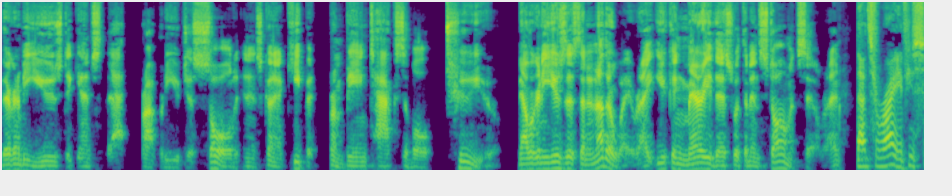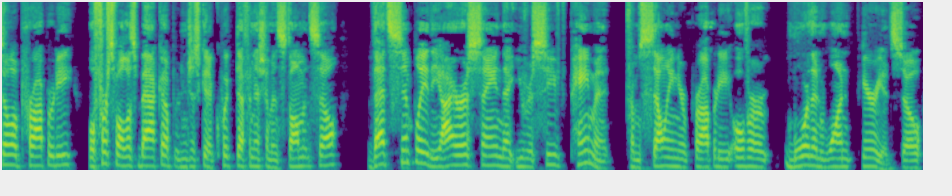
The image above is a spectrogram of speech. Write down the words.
They're going to be used against that property you just sold and it's going to keep it from being taxable to you. Now we're going to use this in another way, right? You can marry this with an installment sale, right? That's right. If you sell a property, well, first of all, let's back up and just get a quick definition of installment sale. That's simply the IRS saying that you received payment from selling your property over more than one period. So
